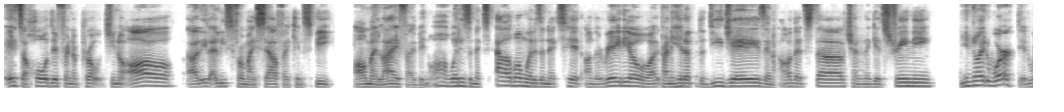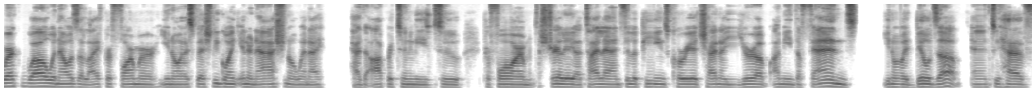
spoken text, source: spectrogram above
It's a whole different approach. You know, all at least for myself, I can speak. All my life, I've been, oh, what is the next album? What is the next hit on the radio? What, trying to hit up the DJs and all that stuff, trying to get streaming. You know, it worked. It worked well when I was a live performer, you know, especially going international when I had the opportunities to perform Australia, Thailand, Philippines, Korea, China, Europe. I mean, the fans, you know, it builds up and to have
